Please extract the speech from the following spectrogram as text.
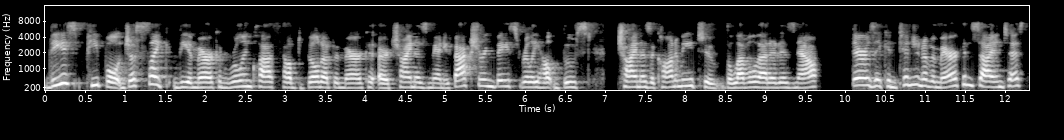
These people, just like the American ruling class helped build up America or China's manufacturing base, really helped boost China's economy to the level that it is now. There is a contingent of American scientists.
